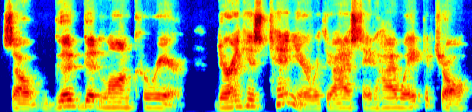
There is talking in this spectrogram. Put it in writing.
So good, good long career. During his tenure with the Ohio State Highway Patrol,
